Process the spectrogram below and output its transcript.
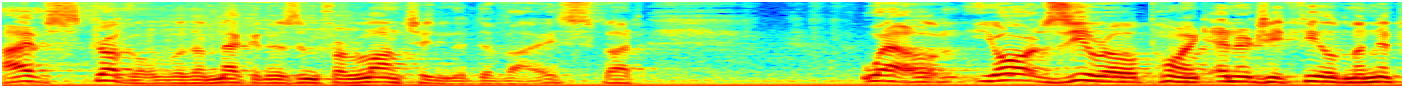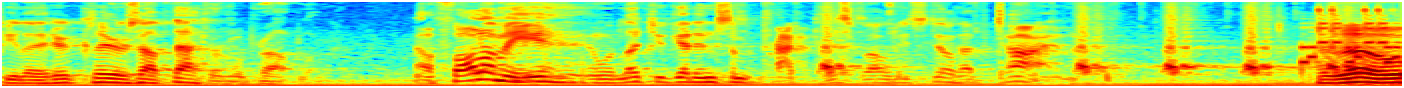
I've struggled with a mechanism for launching the device, but well, your zero point energy field manipulator clears up that little problem. Now follow me, and we'll let you get in some practice while we still have time. Hello,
